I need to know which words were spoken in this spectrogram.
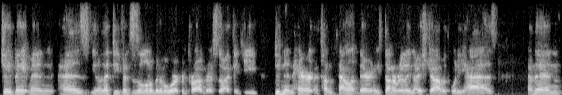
Jay Bateman has, you know, that defense is a little bit of a work in progress, though. I think he didn't inherit a ton of talent there, and he's done a really nice job with what he has. And then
